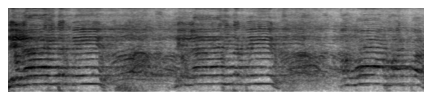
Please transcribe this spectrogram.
লিল্লাহি তাকবীর লিল্লাহি তাকবীর। আল্লাহু আকবার।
